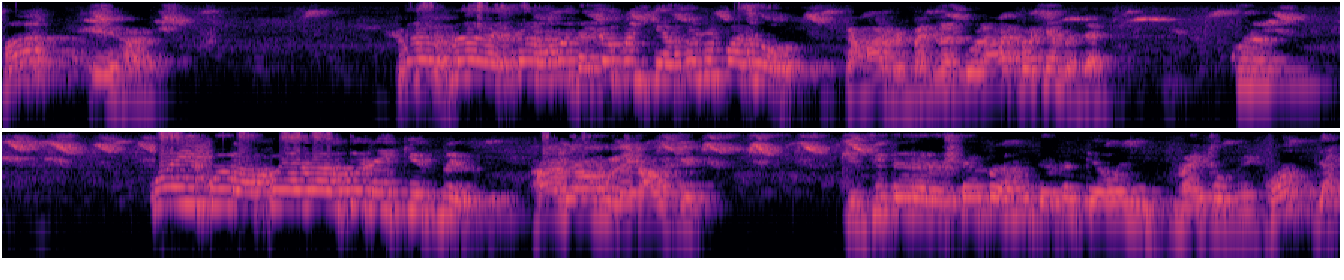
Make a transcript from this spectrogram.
હા એ હા. પાછો. તમારે જ પડશે બધા કોઈ કોઈ વાપરેલો આવતો નહીં કેક બે હા લ્યો હું લઈને આવું કેક કીધી તને રસ્તા પર હમ ધક્કો કહેવાની નહીં કહું નહીં હો જા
